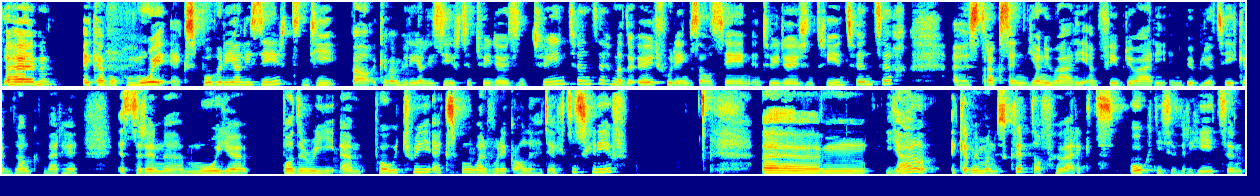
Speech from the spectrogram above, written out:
Um, ik heb ook een mooie expo gerealiseerd. Die, wel, ik heb hem gerealiseerd in 2022, maar de uitvoering zal zijn in 2023. Uh, eh, straks in januari en februari in de bibliotheek in Blankenbergen is er een uh, mooie Pottery and Poetry Expo, waarvoor ik alle gedichten schreef. Um, ja, ik heb mijn manuscript afgewerkt. Ook niet te vergeten.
